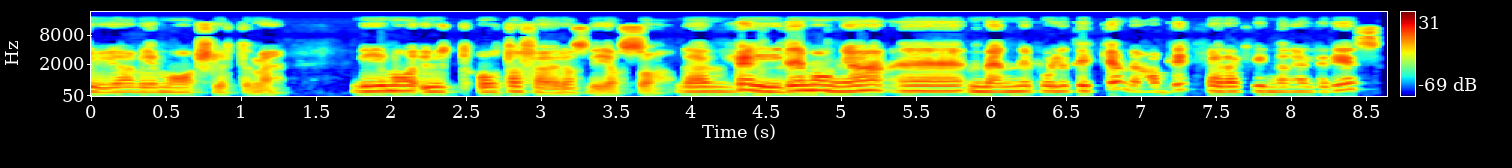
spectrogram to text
tror jeg vi må slutte med. Vi må ut og ta for oss, vi også. Det er veldig mange eh, menn i politikken. Det har blitt flere kvinner, heldigvis.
